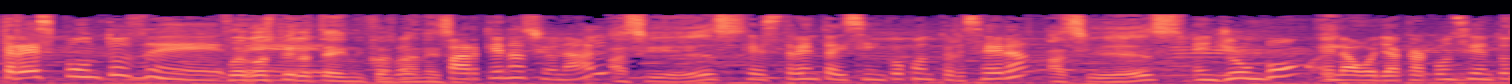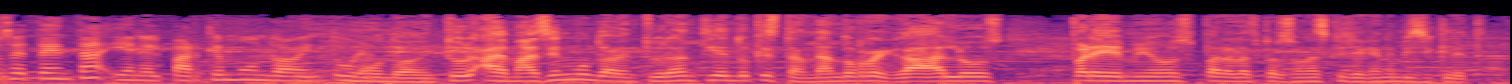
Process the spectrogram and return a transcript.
Tres puntos de... Fuegos de pirotécnicos, fuegos Vanessa. Parque Nacional, Así es, que es 35 con tercera. así es. En Jumbo, en la Boyacá con 170 y en el Parque Mundo Aventura. Mundo Aventura. Además en Mundo Aventura entiendo que están dando regalos, premios para las personas que llegan en bicicleta.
